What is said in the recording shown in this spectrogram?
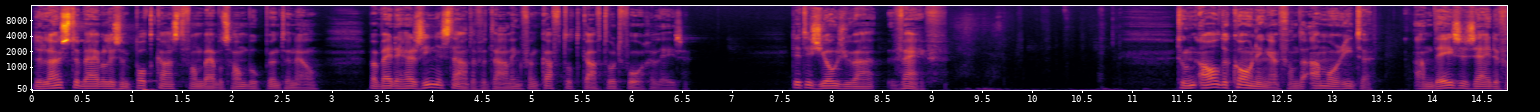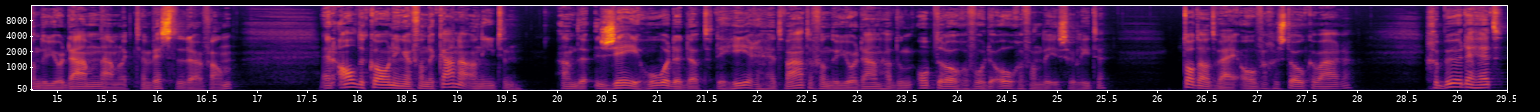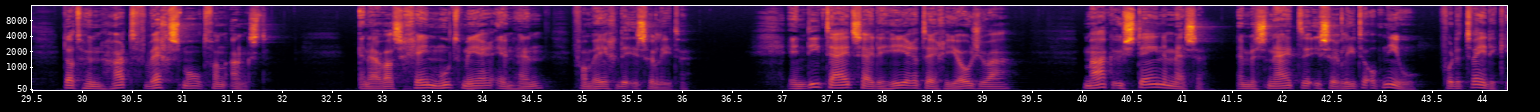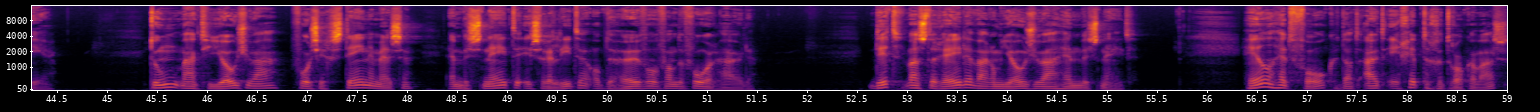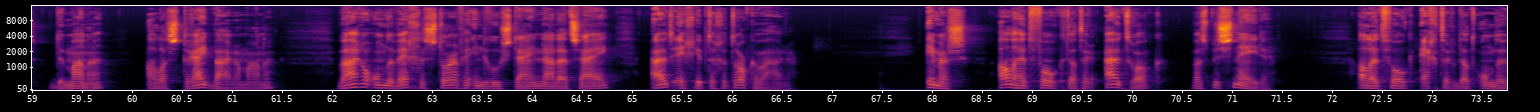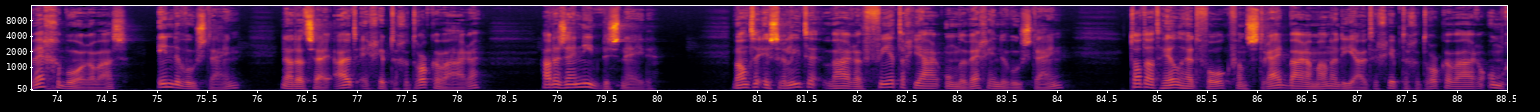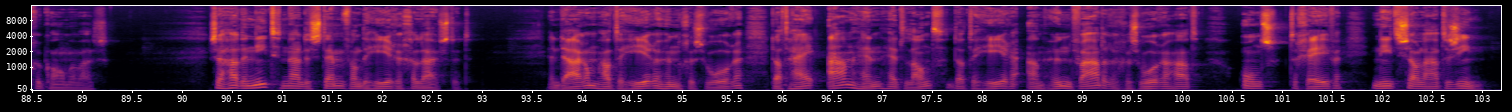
De Luisterbijbel is een podcast van bijbelshandboek.nl, waarbij de herziene statenvertaling van kaf tot kaf wordt voorgelezen. Dit is Jozua 5. Toen al de koningen van de Amorieten aan deze zijde van de Jordaan, namelijk ten westen daarvan, en al de koningen van de Kanaanieten aan de zee hoorden dat de Heere het water van de Jordaan had doen opdrogen voor de ogen van de Israëlieten, totdat wij overgestoken waren, gebeurde het dat hun hart wegsmolt van angst. En er was geen moed meer in hen vanwege de Israëlieten. In die tijd zei de Heere tegen Jozua, maak uw stenen messen en besnijd de Israëlieten opnieuw, voor de tweede keer. Toen maakte Jozua voor zich stenen messen en besneed de Israëlieten op de heuvel van de voorhuiden. Dit was de reden waarom Jozua hen besneed. Heel het volk dat uit Egypte getrokken was, de mannen, alle strijdbare mannen, waren onderweg gestorven in de woestijn nadat zij uit Egypte getrokken waren. Immers, al het volk dat er uittrok, was besneden. Al het volk echter dat onderweg geboren was, in de woestijn, nadat zij uit Egypte getrokken waren, hadden zij niet besneden. Want de Israëlieten waren veertig jaar onderweg in de woestijn, totdat heel het volk van strijdbare mannen die uit Egypte getrokken waren omgekomen was. Ze hadden niet naar de stem van de Heere geluisterd. En daarom had de Heere hun gezworen dat hij aan hen het land dat de Heere aan hun vaderen gezworen had, ons te geven, niet zou laten zien.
